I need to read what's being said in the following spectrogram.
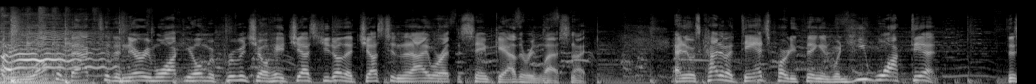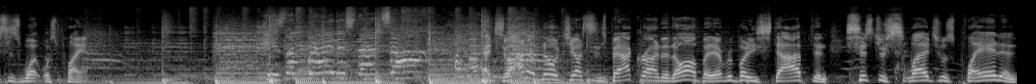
Welcome back to the NARI Milwaukee Home Improvement Show. Hey, Jess, you know that Justin and I were at the same gathering last night. And it was kind of a dance party thing. And when he walked in, this is what was playing. He's the greatest dancer. And so I don't know Justin's background at all, but everybody stopped and Sister Sledge was playing, and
